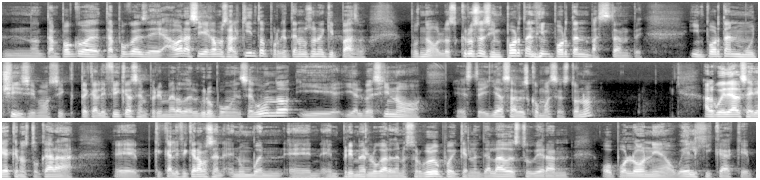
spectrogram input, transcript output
No, tampoco, tampoco es de ahora sí llegamos al quinto porque tenemos un equipazo. Pues no, los cruces importan, importan bastante. Importan muchísimo. Si te calificas en primero del grupo o en segundo y, y el vecino, este, ya sabes cómo es esto, ¿no? Algo ideal sería que nos tocara eh, que calificáramos en, un buen en, primer lugar de nuestro grupo y que en el de al lado estuvieran o Polonia o Bélgica, que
